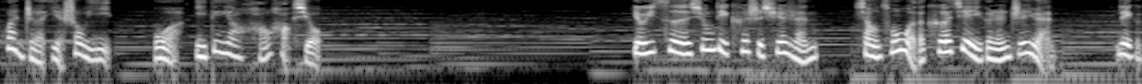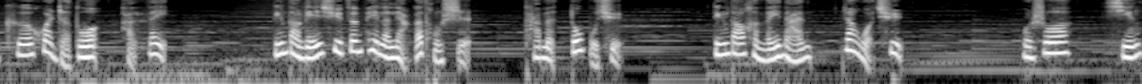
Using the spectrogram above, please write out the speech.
患者也受益，我一定要好好修。有一次兄弟科室缺人。想从我的科借一个人支援，那个科患者多，很累。领导连续分配了两个同事，他们都不去。领导很为难，让我去。我说行。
